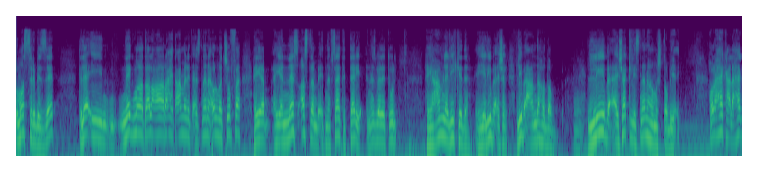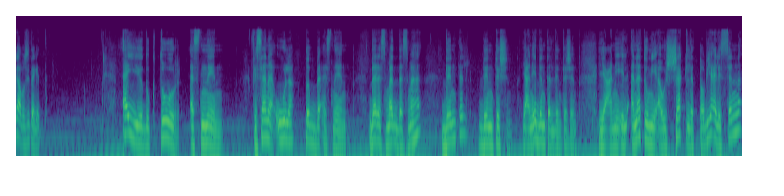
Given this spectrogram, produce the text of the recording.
مصر بالذات. تلاقي نجمة طالعة راحت عملت أسنانها أول ما تشوفها هي هي الناس أصلا بقت نفسها تتريق. الناس بدأت تقول هي عاملة ليه كده؟ هي ليه بقى شك... ليه بقى عندها ضب؟ ليه بقى شكل أسنانها مش طبيعي؟ هقول لحضرتك على حاجة بسيطة جدا. أي دكتور أسنان في سنة أولى طب أسنان درس مادة اسمها dental dentition يعني إيه dental dentition يعني ال anatomy أو الشكل الطبيعي للسنة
